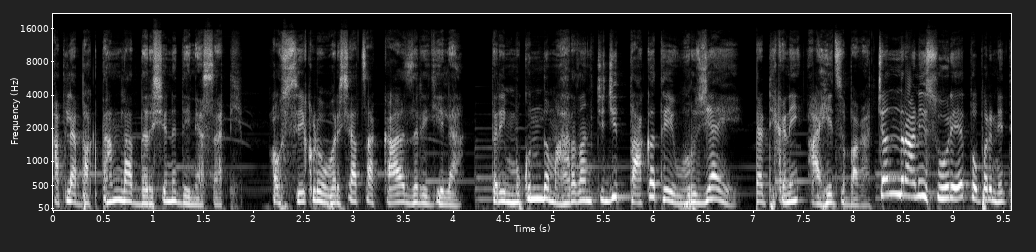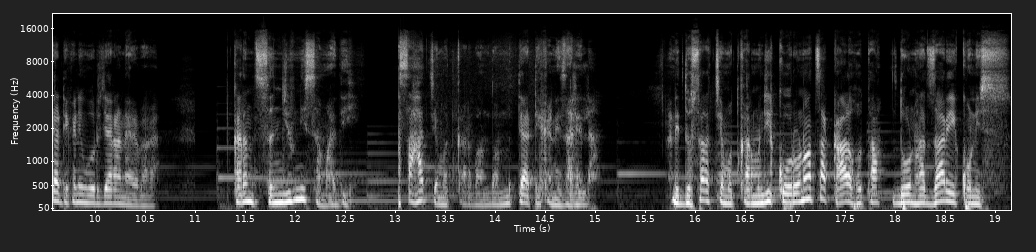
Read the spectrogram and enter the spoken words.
आपल्या भक्तांना दर्शन देण्यासाठी. अहो शेकडो वर्षाचा काळ जरी गेला तरी मुकुंद महाराजांची जी ताकद आहे ऊर्जा आहे त्या ठिकाणी आहेच बघा. चंद्र आणि सूर्य आहे, तोपर्यंत त्या ठिकाणी ऊर्जा राहणार आहे बघा. कारण संजीवनी समाधी असा हा चमत्कार बांधवांनो त्या ठिकाणी झालेला. आणि दुसरा चमत्कार म्हणजे कोरोनाचा काळ होता दोन हजार एकोणीस.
